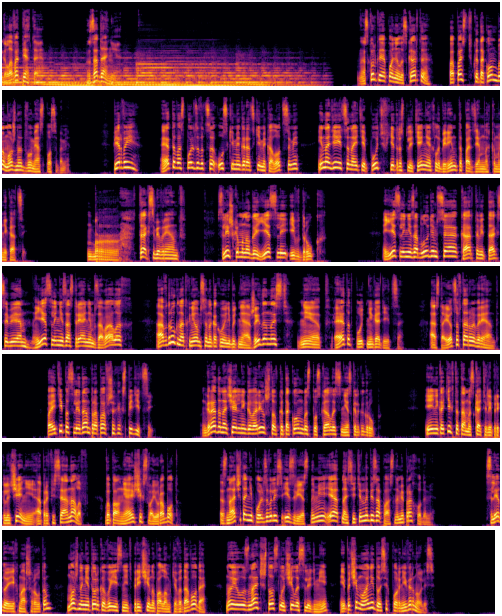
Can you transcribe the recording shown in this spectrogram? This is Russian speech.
Глава 5. Задание. Насколько я понял из карты, попасть в катакомбы можно двумя способами. Первый — это воспользоваться узкими городскими колодцами и надеяться найти путь в хитросплетениях лабиринта подземных коммуникаций. Бррр, так себе вариант. Слишком много «если» и «вдруг». Если не заблудимся, карта ведь так себе. Если не застрянем в завалах, а вдруг наткнемся на какую-нибудь неожиданность, нет, этот путь не годится. Остается второй вариант. Пойти по следам пропавших экспедиций. Градоначальник говорил, что в катакомбы спускалось несколько групп. И не каких-то там искателей приключений, а профессионалов, выполняющих свою работу. Значит, они пользовались известными и относительно безопасными проходами. Следуя их маршрутам, можно не только выяснить причину поломки водовода, но и узнать, что случилось с людьми и почему они до сих пор не вернулись.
